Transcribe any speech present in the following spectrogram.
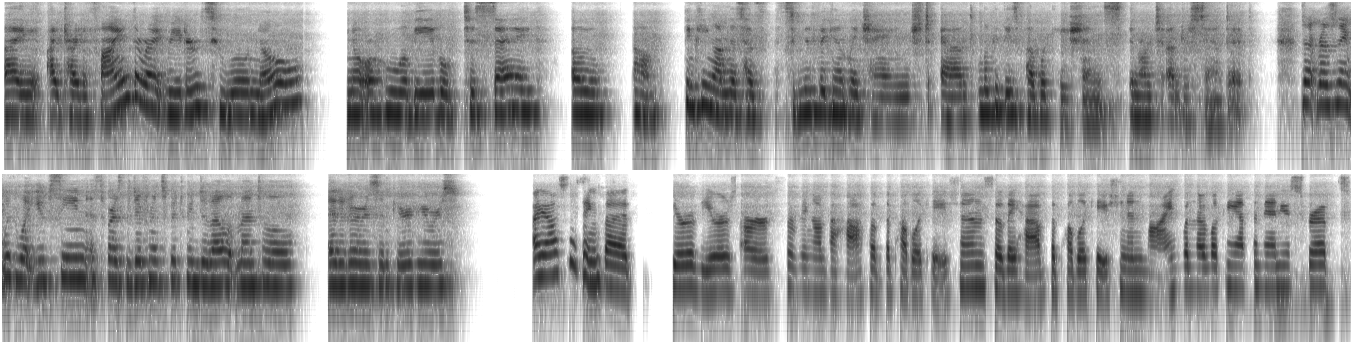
I, I try to find the right readers who will know, you know, or who will be able to say, oh, um, thinking on this has significantly changed, and look at these publications in order to understand it. Does that resonate with what you've seen as far as the difference between developmental editors and peer reviewers? I also think that peer reviewers are serving on behalf of the publication, so they have the publication in mind when they're looking at the manuscript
